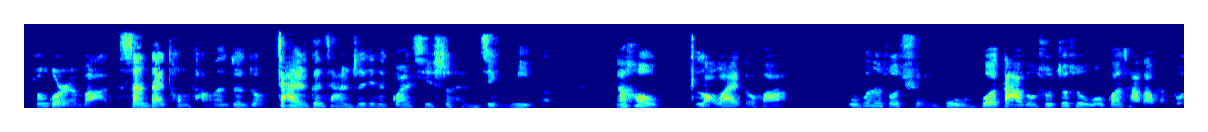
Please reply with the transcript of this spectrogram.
中国人吧，三代同堂的这种家人跟家人之间的关系是很紧密的。然后老外的话，我不能说全部或大多数，就是我观察到很多。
